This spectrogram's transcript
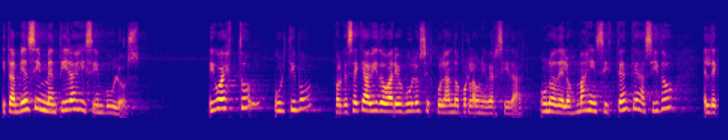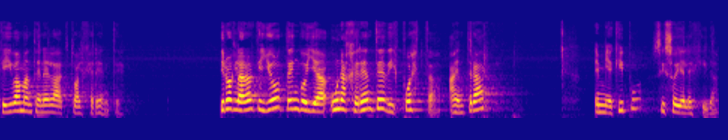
y también sin mentiras y sin bulos. Digo esto último porque sé que ha habido varios bulos circulando por la universidad. Uno de los más insistentes ha sido el de que iba a mantener al actual gerente. Quiero aclarar que yo tengo ya una gerente dispuesta a entrar en mi equipo si soy elegida.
